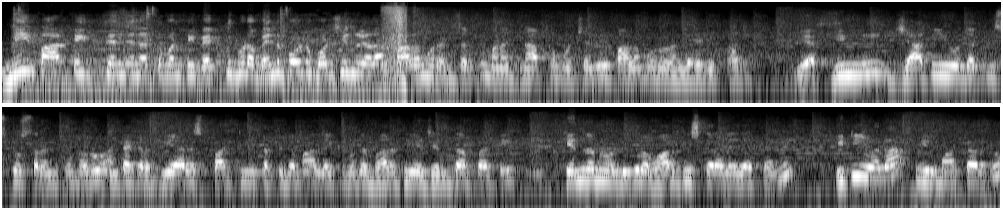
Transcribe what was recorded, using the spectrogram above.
మీ పార్టీకి చెందినటువంటి వ్యక్తి కూడా వెన్నుపోటు పొడిచింది కదా? పాలమూరు అనేసరికి మన జ్ఞాపకం వచ్చేది పాలమూరు రంగారెడ్డి ప్రాజెక్ట్. దీన్ని జాతీయ హోదా తీసుకొస్తారనుకున్నారు. అంటే అక్కడ బీఆర్ఎస్ పార్టీ తప్పిదమా? లేకపోతే భారతీయ జనతా పార్టీ కేంద్రంలో ఉండి కూడా వారు తీసుకురాలేదా కానీ ఇటీవల మీరు మాట్లాడుతూ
